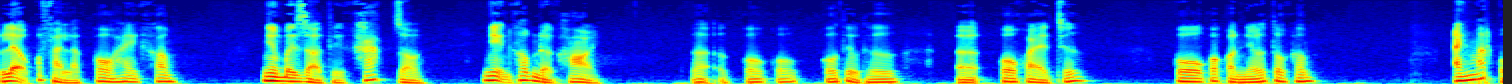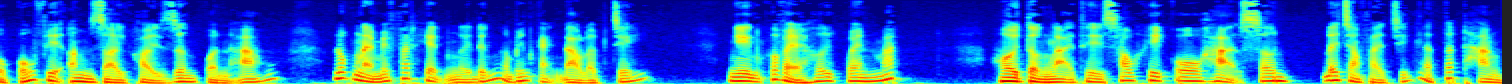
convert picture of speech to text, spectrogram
liệu có phải là cô hay không, nhưng bây giờ thì khác rồi, nhịn không được hỏi. Ờ, cô, cô, cô tiểu thư, ờ, cô khỏe chứ? Cô có còn nhớ tôi không? Ánh mắt của cố phi âm rời khỏi dương quần áo, Lúc này mới phát hiện người đứng ở bên cạnh đào lập chế. Nhìn có vẻ hơi quen mắt. Hồi tưởng lại thì sau khi cô hạ sơn, đây chẳng phải chính là Tất Hằng.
